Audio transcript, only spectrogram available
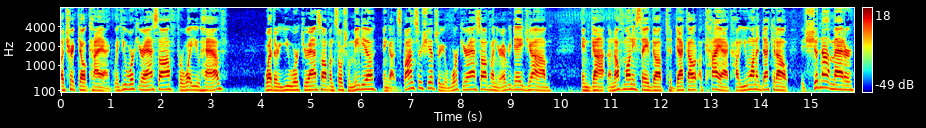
a tricked out kayak. Like you work your ass off for what you have, whether you work your ass off on social media and got sponsorships or you work your ass off on your everyday job and got enough money saved up to deck out a kayak how you want to deck it out. It should not matter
